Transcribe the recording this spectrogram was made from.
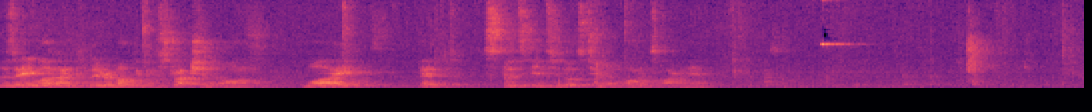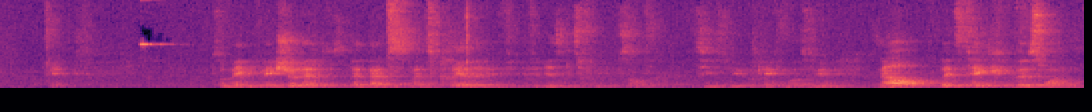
Is anyone unclear about the construction on why that splits into those two components, R and M? Okay. So make, make sure that, that that's, that's clear that if, if it isn't seems to be okay for most of you. Now, let's take this one.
